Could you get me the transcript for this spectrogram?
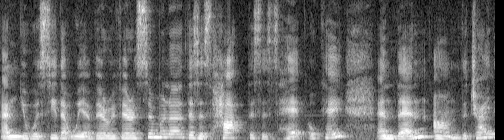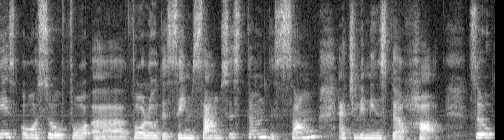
And you will see that we are very very similar. This is heart. This is head okay? And then um, the chinese also for, uh, follow the same sound system system, the sum actually means the heart. So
